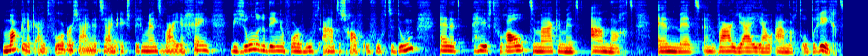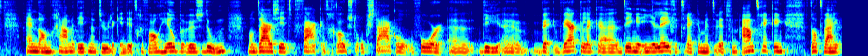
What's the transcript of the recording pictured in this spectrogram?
makkelijk uitvoerbaar zijn. Het zijn experimenten waar je geen bijzondere dingen voor hoeft aan te schaffen of hoeft te doen. En het heeft vooral te maken met aandacht en met uh, waar jij jouw aandacht op richt. En dan gaan we dit natuurlijk in dit geval heel bewust doen. Want daar zit vaak het grootste obstakel voor uh, die uh, werkelijke dingen in je leven trekken met de wet van aantrekking. Dat wij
